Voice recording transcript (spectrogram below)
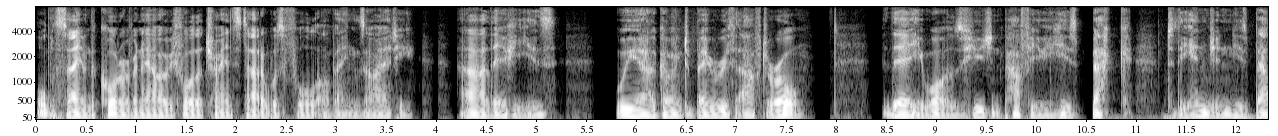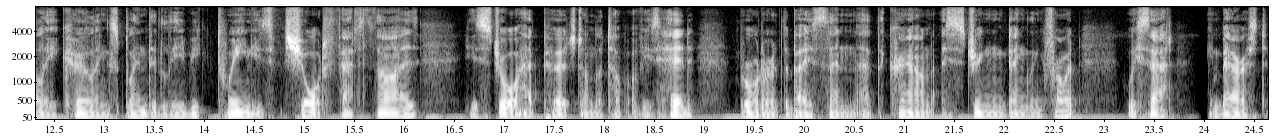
All the same, the quarter of an hour before the train started was full of anxiety. Ah, there he is. We are going to Bayreuth after all. There he was, huge and puffy, his back to the engine, his belly curling splendidly between his short, fat thighs, his straw hat perched on the top of his head, broader at the base than at the crown, a string dangling from it. We sat, embarrassed.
